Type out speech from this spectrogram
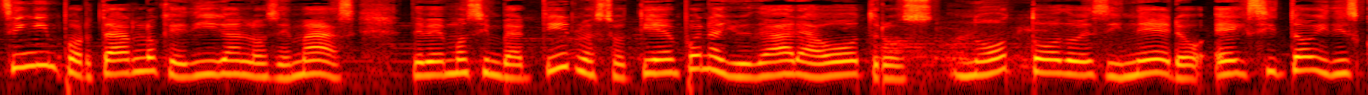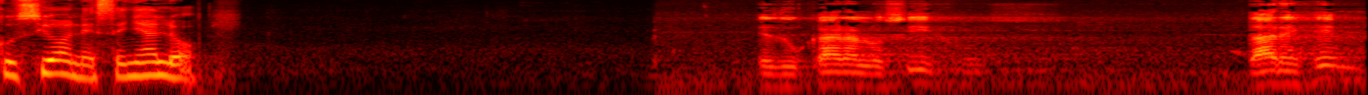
sin importar lo que digan los demás. Debemos invertir nuestro tiempo en ayudar a otros. No todo es dinero, éxito y discusiones, señaló. Educar a los hijos, dar ejemplo,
